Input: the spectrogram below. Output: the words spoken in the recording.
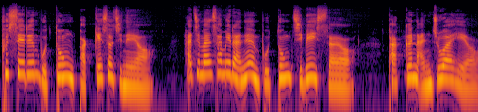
푸셀은 보통 밖에서 지내요. 하지만 사미라는 보통 집에 있어요. 밖은 안 좋아해요.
